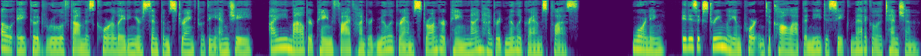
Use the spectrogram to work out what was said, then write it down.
Oh, a good rule of thumb is correlating your symptom strength with the mg, i.e., milder pain 500 mg, stronger pain 900 mg plus. Warning it is extremely important to call out the need to seek medical attention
